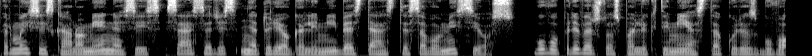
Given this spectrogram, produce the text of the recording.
Pirmaisiais karo mėnesiais seseris neturėjo galimybės tęsti savo misijos buvo priverstos palikti miestą, kuris buvo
